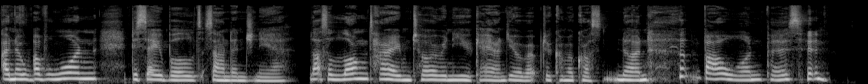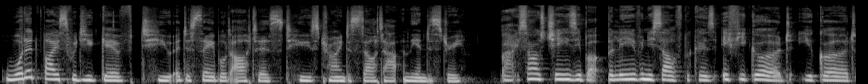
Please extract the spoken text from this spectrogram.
I know of one disabled sound engineer. That's a long time touring the UK and Europe to come across none, about one person. What advice would you give to a disabled artist who's trying to start out in the industry? It sounds cheesy, but believe in yourself because if you're good, you're good,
